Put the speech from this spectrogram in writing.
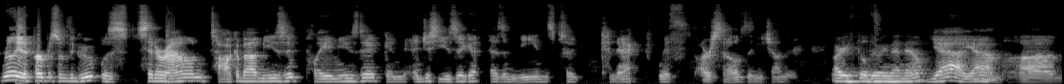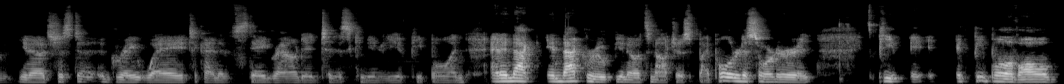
Really, the purpose of the group was sit around, talk about music, play music, and, and just use it as a means to connect with ourselves and each other. Are you still doing that now? Yeah, yeah. Um, you know, it's just a, a, great way to kind of stay grounded to this community of people, and and in that in that group, you know, it's not just bipolar disorder. It, it's pe- it, it's people of all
